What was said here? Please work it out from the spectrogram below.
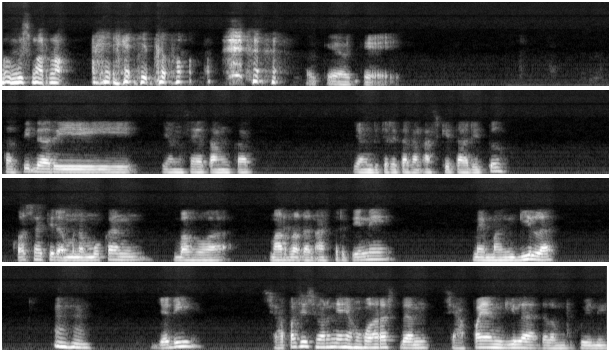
Bagus Marno. gitu. Oke, oke. Tapi dari yang saya tangkap yang diceritakan Aski tadi tuh, kok saya tidak menemukan bahwa Marno dan Astrid ini memang gila. Mhm. Jadi siapa sih sebenarnya yang waras dan siapa yang gila dalam buku ini?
